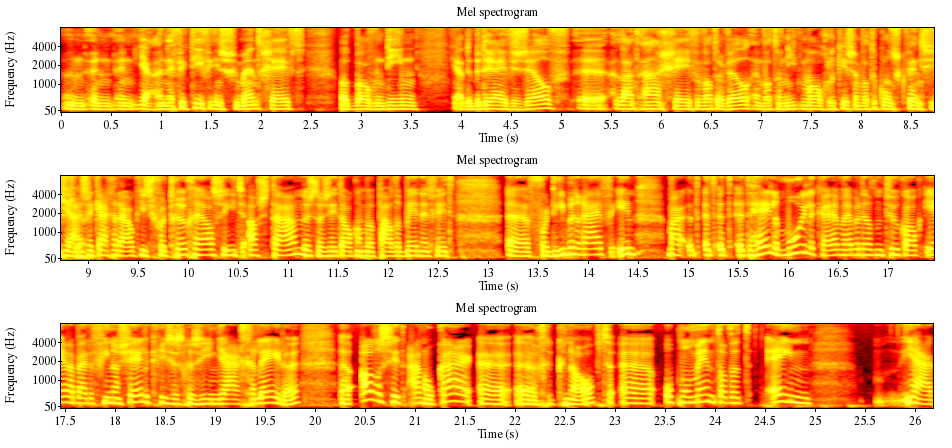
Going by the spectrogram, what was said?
een, een, een, ja, een effectief instrument geeft. Wat bovendien ja, de bedrijven zelf eh, laat aangeven wat er wel en wat er niet mogelijk is en wat de consequenties Ja, zijn. ze krijgen daar ook iets voor terug hè, als ze iets afstaan. Dus er zit ook een bepaalde benefit eh, voor die bedrijven in. Maar het, het, het, het hele moeilijke, en we hebben dat natuurlijk ook eerder bij de financiële crisis gezien, jaren geleden. alles zit aan elkaar geknoopt. Eh, op het moment dat het één ja,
